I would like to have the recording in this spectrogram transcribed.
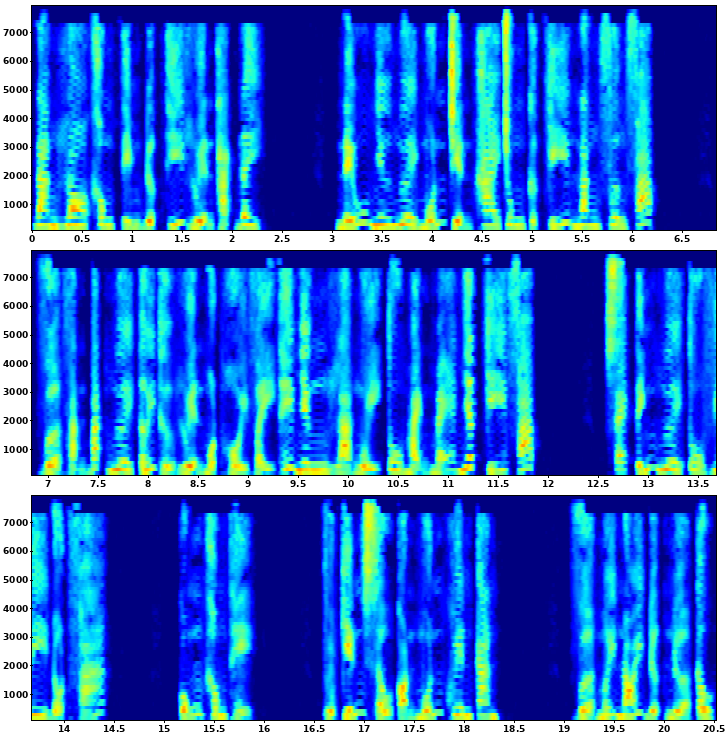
Đang lo không tìm được thí luyện thạch đây. Nếu như ngươi muốn triển khai trung cực kỹ năng phương pháp. Vừa vặn bắt ngươi tới thử luyện một hồi vậy thế nhưng là ngụy tu mạnh mẽ nhất kỹ pháp. Sẽ tính ngươi tu vi đột phá. Cũng không thể. Tử kiến sầu còn muốn khuyên can. Vừa mới nói được nửa câu.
